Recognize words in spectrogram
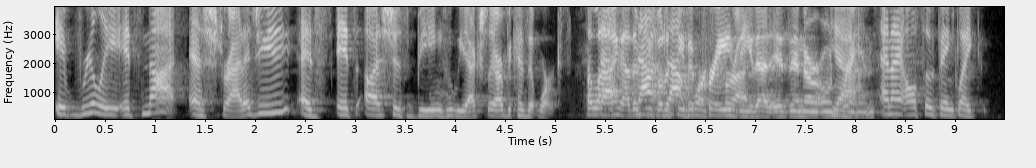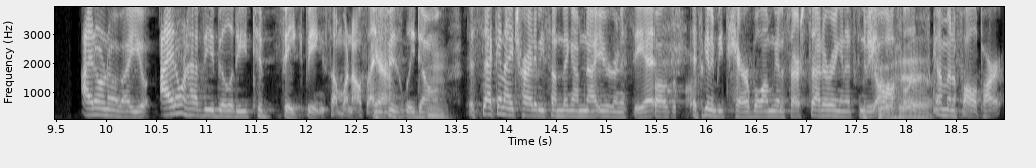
it really it's not a strategy it's it's us just being who we actually are because it works Allowing That- other that- people to that see the crazy that is in our own yeah brains. and i also think like i don't know about you i don't have the ability to fake being someone else i Yeah. physically don't the second i try to be something i'm not you're going to see it it's going to be terrible i'm going to start stuttering and it's going to be sure, awful yeah, it's, yeah. i'm going to fall apart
